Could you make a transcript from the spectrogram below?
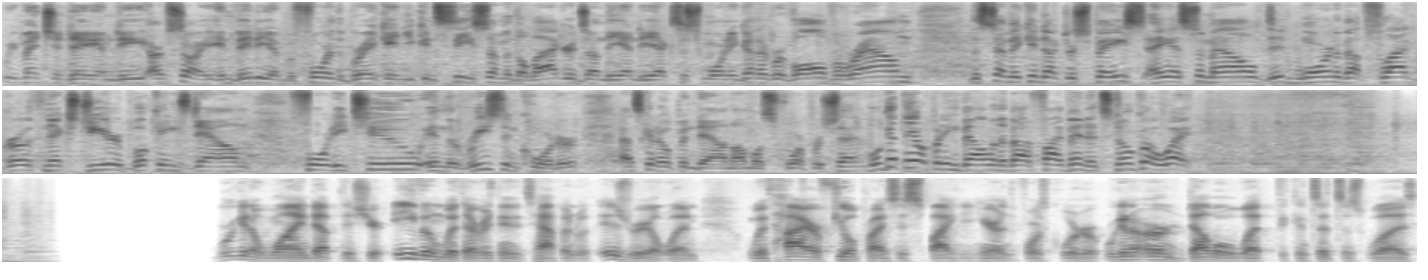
We mentioned AMD, I'm sorry, NVIDIA before the break, and you can see some of the laggards on the NDX this morning going to revolve around the semiconductor space. ASML did warn about flat growth next year. Bookings down 42 in the recent quarter. That's going to open down almost 4%. We'll get the opening bell in about five minutes. Don't go away we're going to wind up this year, even with everything that's happened with Israel and with higher fuel prices spiking here in the fourth quarter, we're going to earn double what the consensus was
